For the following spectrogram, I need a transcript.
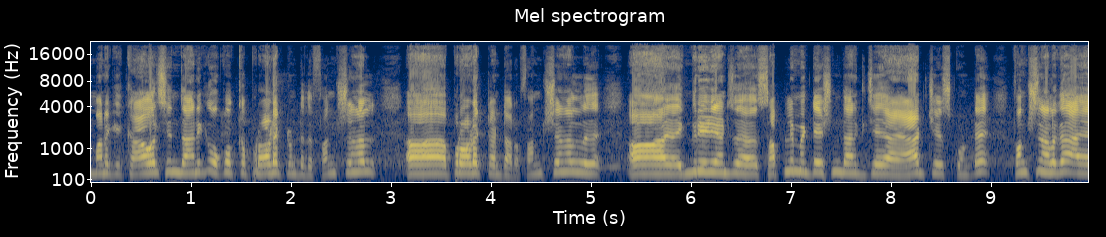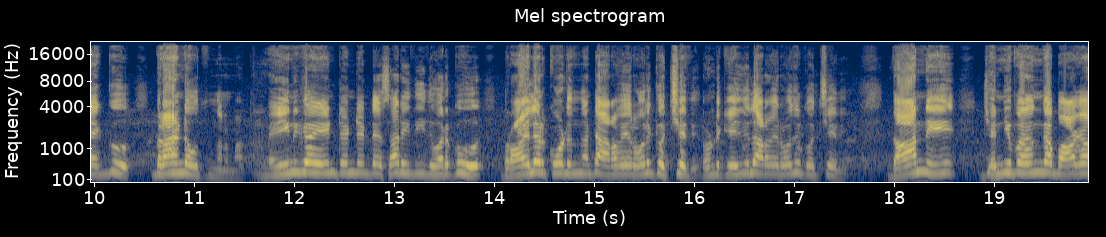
మనకి కావాల్సిన దానికి ఒక్కొక్క ప్రోడక్ట్ ఉంటుంది. ఫంక్షనల్ ప్రోడక్ట్ అంటారు. ఫంక్షనల్ ఇంగ్రీడియంట్స్ సప్లిమెంటేషన్ దానికి చే- యాడ్ చేసుకుంటే ఫంక్షనల్గా ఆ ఎగ్ బ్రాండ్ అవుతుంది అనమాట మెయిన్గా ఏంటంటే సార్ ఇది ఇది వరకు బ్రాయిలర్ కోడ్ ఉందంటే అరవై రోజులకి వచ్చేది. రెండు కేజీలు అరవై రోజులకి వచ్చేది. దాన్ని జన్యుపరంగా బాగా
